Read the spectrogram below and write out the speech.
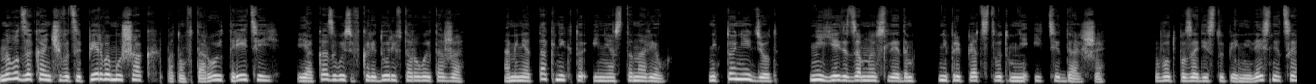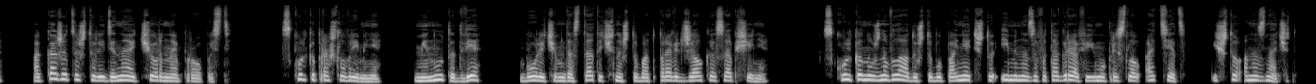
Но вот заканчивается первый мой шаг, потом второй, третий, и оказываюсь в коридоре второго этажа, а меня так никто и не остановил. Никто не идет, не едет за мной следом, не препятствует мне идти дальше. Вот позади ступени лестницы окажется, что ледяная черная пропасть. Сколько прошло времени? Минута, две? Более чем достаточно, чтобы отправить жалкое сообщение. Сколько нужно Владу, чтобы понять, что именно за фотографию ему прислал отец, и что она значит?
